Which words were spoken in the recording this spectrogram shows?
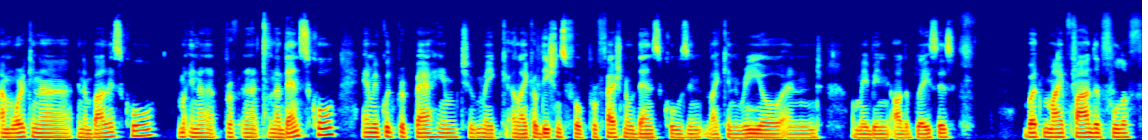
I'm working a, in a ballet school in a, in a dance school and we could prepare him to make uh, like auditions for professional dance schools in like in Rio and or maybe in other places but my father full of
